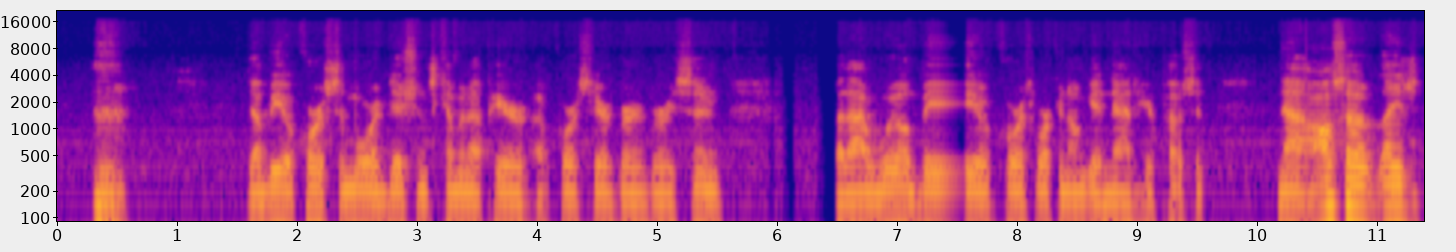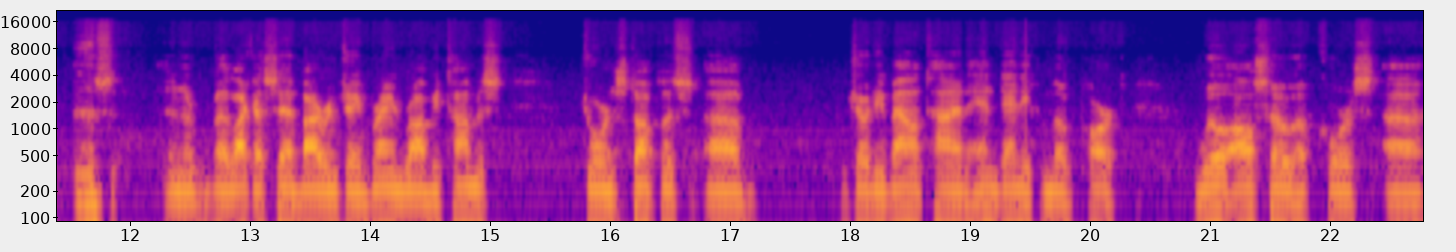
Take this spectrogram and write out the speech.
there'll be, of course, some more additions coming up here, of course, here very, very soon. But I will be, of course, working on getting that here posted. Now, also, ladies, and, but like I said, Byron J. Brain, Robbie Thomas, Jordan Stoklis, uh, Jody Valentine, and Danny from Oak Park will also, of course, uh,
